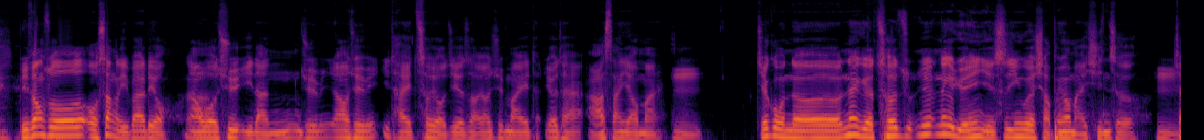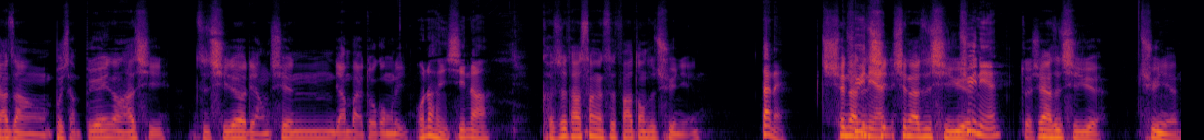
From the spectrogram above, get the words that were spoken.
比方说，我上个礼拜六，然后我去宜兰去，然后去一台车友介绍，要去卖一台，有一台 R 三要卖。嗯，结果呢，那个车主，因为那个原因也是因为小朋友买新车，嗯，家长不想不愿意让他骑，只骑了两千两百多公里。哦，那很新啊。可是他上一次发动是去年。但呢？现在现在是七月。去年对，现在是七月。去年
